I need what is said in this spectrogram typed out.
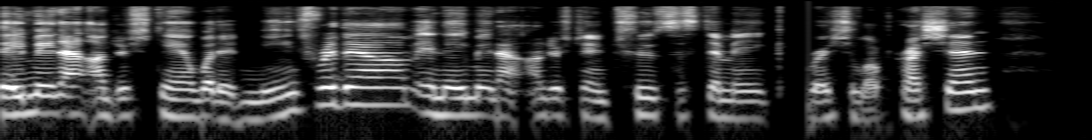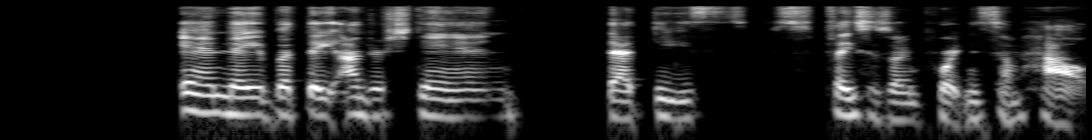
They may not understand what it means for them, and they may not understand true systemic racial oppression. And they, but they understand that these places are important somehow.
